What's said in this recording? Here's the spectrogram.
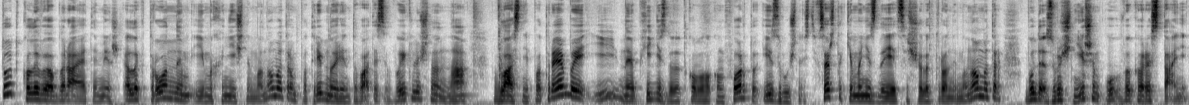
тут, коли ви обираєте між електронним і механічним манометром, потрібно орієнтуватись виключно на власні потреби і необхідність додаткового комфорту і зручності. Все ж таки, мені здається, що електронний манометр буде зручнішим у використанні.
